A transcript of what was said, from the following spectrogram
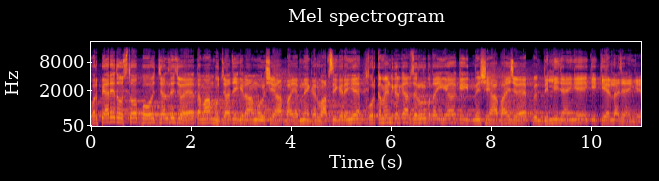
और प्यारे दोस्तों, बहुत जल्द जो है तमाम हजाजी ग्राम और शिहाब भाई अपने घर वापसी करेंगे। और कमेंट करके आप ज़रूर बताइएगा कि शिहाब भाई जो है दिल्ली जाएँगे कि केरला जाएँगे।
